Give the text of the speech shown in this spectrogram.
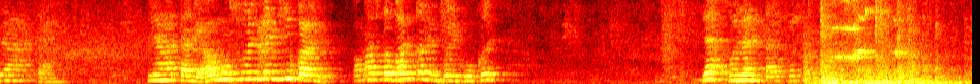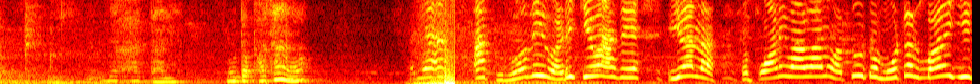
લે આ તારી હવે હું ચોરી કરીને શું કર્યું તમારે તો બંધ કરવી પડી ગૂગલ લે ખોલે તાર કરે લે આ તારી હું તો ફસાણો આ ઢોલી વળી કેવા છે? યાના પાણી વાળવાનું હતું તો મોટર બળી ગઈ.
